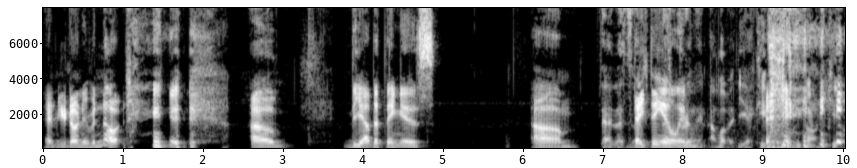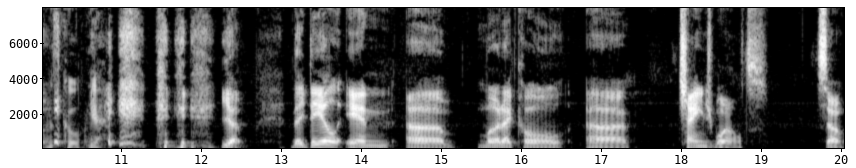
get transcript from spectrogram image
and you don't even know it. um, the other thing is um, That- that's, They that's- deal that's in- brilliant. I love it. Yeah, keep, keep, keep going. Keep going. It's cool. Yeah. yeah, they deal in um what I call uh, change worlds. So,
